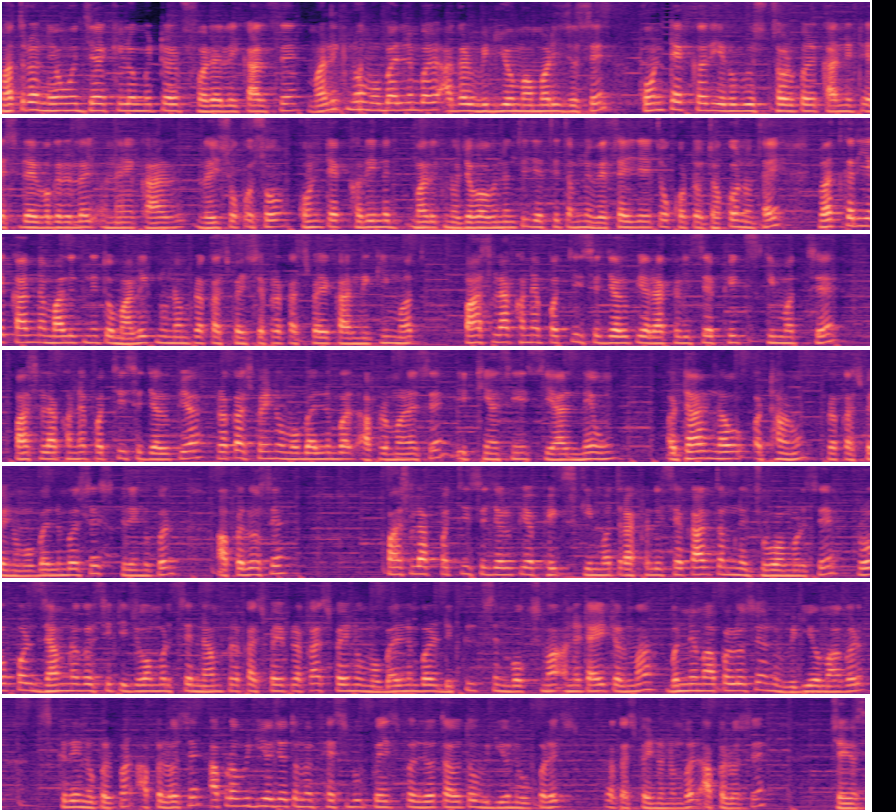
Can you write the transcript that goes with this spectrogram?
માત્ર નેવું હજાર કિલોમીટર ફરેલી કાર છે માલિકનો મોબાઈલ નંબર આગળ વિડીયોમાં મળી જશે. કોન્ટેક કરી રૂબરૂ સ્થળ પર કારની ટેસ્ટ ડ્રાઈવ વગેરે લઈ અને કાર લઈ શકો છો. કોન્ટેક કરીને જ માલિકનો જવાબ વિનંતી. જેથી તમને વેચાઈ જાય તો ખોટો ધક્કો ન થાય. વાત કરીએ કારના માલિકની, તો માલિકનું નામ પ્રકાશભાઈ છે. પ્રકાશભાઈ કારની કિંમત પાંચ લાખ અને પચીસ હજાર રૂપિયા રાખેલી છે. ફિક્સ કિંમત છે પાંચ લાખ અને પચીસ હજાર રૂપિયા. પ્રકાશભાઈનો મોબાઈલ નંબર આ પ્રમાણે છે. અઠ્યાસી ચાર નેવું અઢાર નવ અઠ્ઠાણું પ્રકાશભાઈનો મોબાઈલ નંબર છે. સ્ક્રીન ઉપર આપેલો છે. પાંચ લાખ પચીસ હજાર રૂપિયા ફિક્સ કિંમત રાખેલી છે. કાર તમને જોવા મળશે. પ્રોપર જામનગર સિટી જોવા મળશે. નામ પ્રકાશભાઈ પ્રકાશભાઈનો મોબાઈલ નંબર ડિસ્ક્રિપ્શન બોક્સમાં અને ટાઇટલમાં બંનેમાં આપેલો છે અને વિડીયોમાં આગળ સ્ક્રીન ઉપર પણ આપેલો છે. આપણો વીડિયો જો તમે ફેસબુક પેજ પર જોતા હો તો વિડીયોની ઉપર જ પ્રકાશભાઈનો નંબર આપેલો છે. જય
